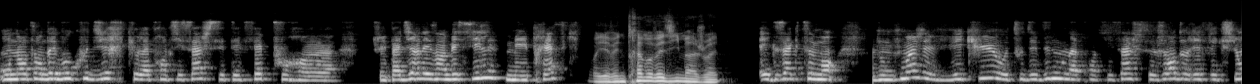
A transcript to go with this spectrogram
on entendait beaucoup dire que l'apprentissage c'était fait pour, je vais pas dire les imbéciles, mais presque. il y avait une très mauvaise image, ouais. Exactement. Donc moi, j'ai vécu au tout début de mon apprentissage ce genre de réflexion.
